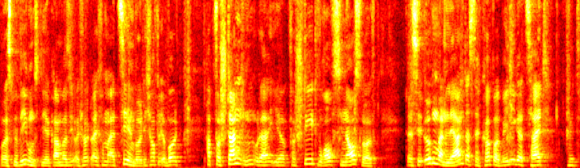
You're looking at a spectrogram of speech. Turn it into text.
oder das Bewegungsdiagramm, was ich euch heute einfach mal erzählen wollte. Ich hoffe, ihr wollt, habt verstanden oder ihr versteht, worauf es hinausläuft. Dass ihr irgendwann lernt, dass der Körper weniger Zeit mit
